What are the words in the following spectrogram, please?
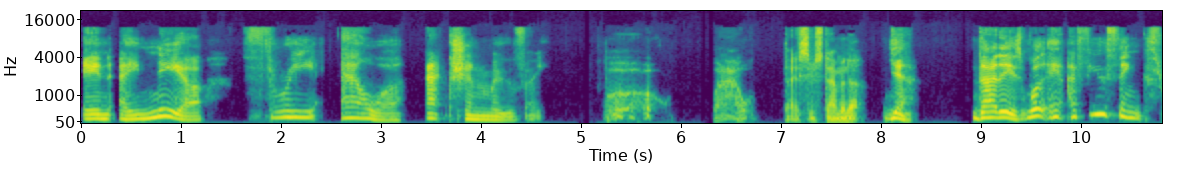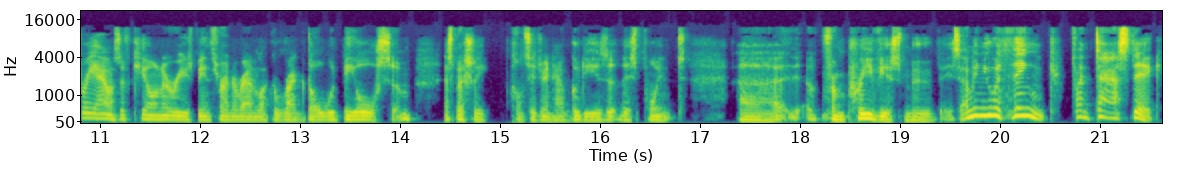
in a near three-hour action movie. Whoa, wow, that is some stamina. Yeah. That is well. If you think three hours of Keanu Reeves being thrown around like a rag doll would be awesome, especially considering how good he is at this point uh, from previous movies, I mean, you would think fantastic.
